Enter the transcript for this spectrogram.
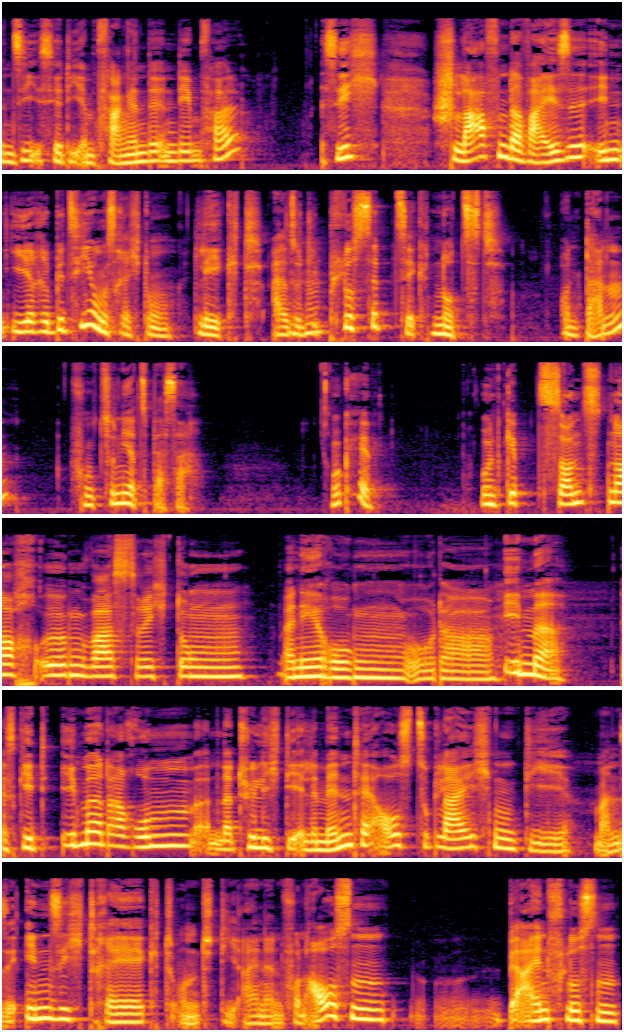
denn sie ist ja die Empfangende in dem Fall, sich schlafenderweise in ihre Beziehungsrichtung legt, also mhm. die plus 70 nutzt. Und dann funktioniert es besser. Okay. Und gibt es sonst noch irgendwas Richtung Ernährung oder? Immer. Es geht immer darum, natürlich die Elemente auszugleichen, die man in sich trägt und die einen von außen beeinflussen.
